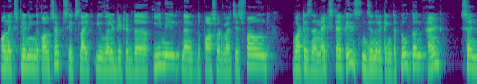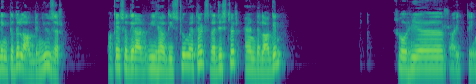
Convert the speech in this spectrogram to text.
on explaining the concepts. It's like you validated the email then the password match is found. What is the next step is generating the token and sending to the logged in user. Okay so there are we have these two methods register and the login so here I think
